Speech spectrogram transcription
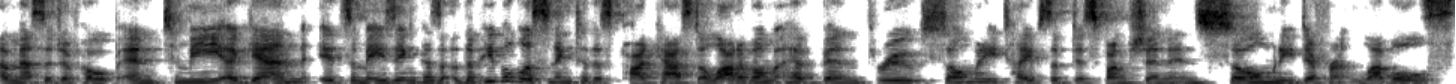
a message of hope. And to me, again, it's amazing because the people listening to this podcast, a lot of them have been through so many types of dysfunction in so many different levels.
